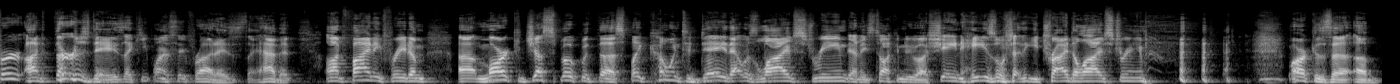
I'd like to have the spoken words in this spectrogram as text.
on Thursdays, I keep wanting to say Fridays, it's a habit, on Finding Freedom. Uh, Marc just spoke with uh, Spike Cohen today. That was live streamed, and he's talking to uh, Shane Hazel, which I think he tried to live stream. Marc is a, a,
